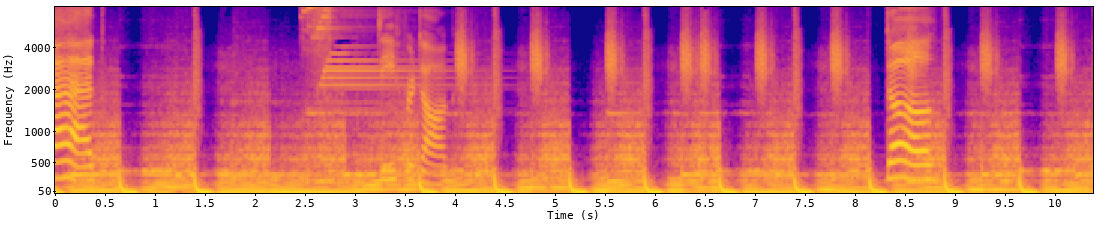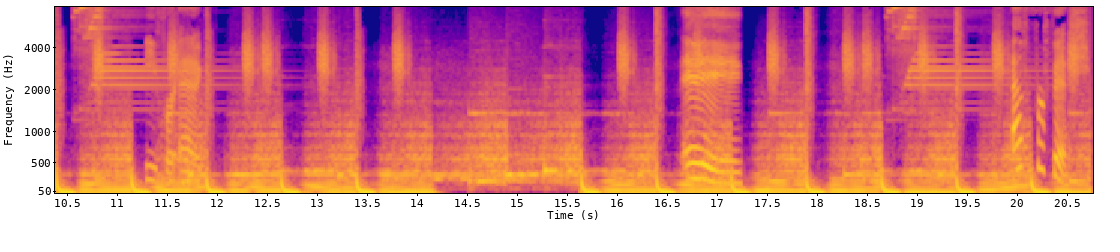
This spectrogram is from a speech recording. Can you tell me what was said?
Cat, D for dog. dog, E for egg. egg, F for fish.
